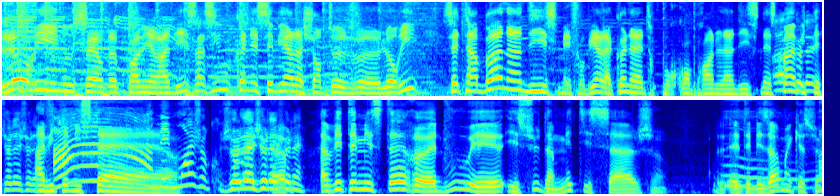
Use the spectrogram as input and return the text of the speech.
Laurie nous sert de premier indice. Ah, si vous connaissez bien la chanteuse euh, Laurie, c'est un bon indice, mais il faut bien la connaître pour comprendre l'indice, n'est-ce Ah, pas, je l'ai, invité, je l'ai, je l'ai. invité Ah, mystère mais moi je Je l'ai, je l'ai, je Euh, l'ai. invité mystère, euh, êtes-vous euh, issu d'un métissage? Elle était bizarre ma question?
